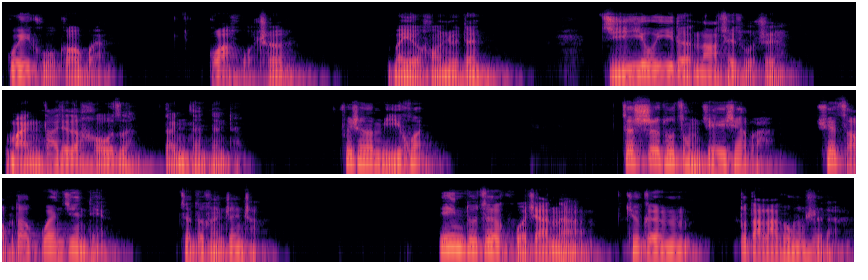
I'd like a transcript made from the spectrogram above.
硅谷高管挂火车，没有红绿灯，极右翼的纳粹组织，满大街的猴子，等等等等，非常的迷幻。再试图总结一下吧，却找不到关键点，这都很正常。印度这个国家呢，就跟布达拉宫似的，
